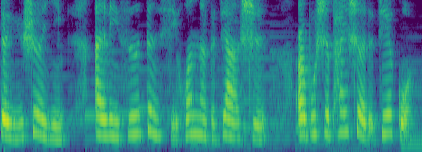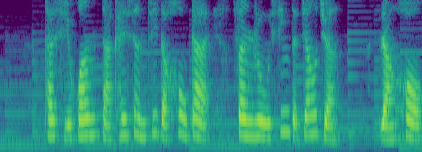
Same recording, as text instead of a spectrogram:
对于摄影，爱丽丝更喜欢那个架势，而不是拍摄的结果。她喜欢打开相机的后盖，放入新的胶卷，然后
